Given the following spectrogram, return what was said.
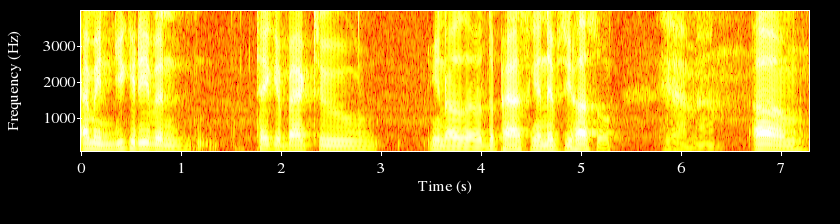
i mean you could even take it back to you know the the passing of nipsey Hussle. yeah, man. um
